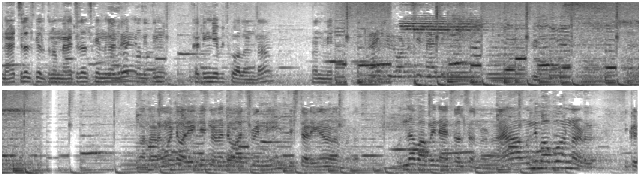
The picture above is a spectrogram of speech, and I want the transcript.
న్యాచురల్స్కి వెళ్తున్నాం. న్యాచురల్స్కి ఎందుకంటే నితిన్ కటింగ్ చేయించుకోవాలంట అండ్ మీ వాళ్ళు అడగమంటే వాడు ఏం చేసినాడంటే వాచ్మెన్ని జస్ట్ అడిగినాడు అనమాట ఉందా బాబాయ్ న్యాచురల్స్ అన్నాడు. "ఆ, ఉంది బాబు అన్నాడు. ఇక్కడ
